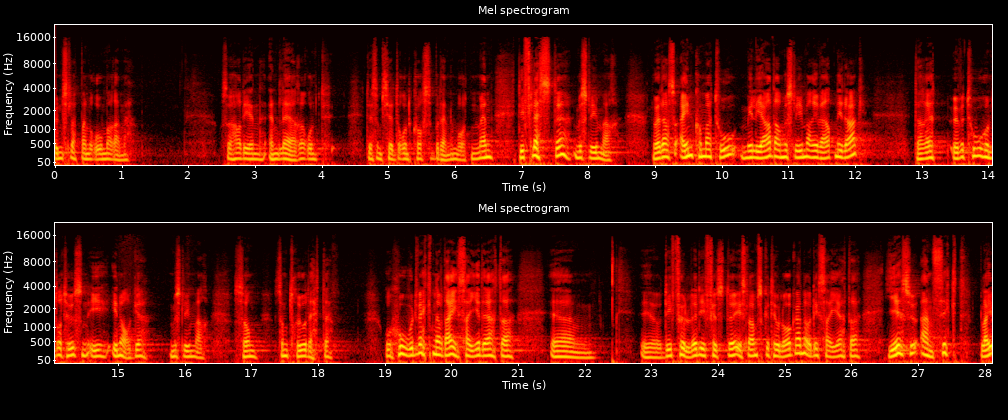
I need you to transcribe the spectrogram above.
unnslapp han romerne. Så har de en, en lære rundt det som skjedde rundt korset på denne måten. Men de fleste muslimer Nå er det altså 1,2 milliarder muslimer i verden i dag. Det er over 200 000 i, i Norge muslimer som, som tror dette. Og Hovedvekten av dem sier det at eh, de følger de første islamske teologene, og de sier at Jesu ansikt ble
